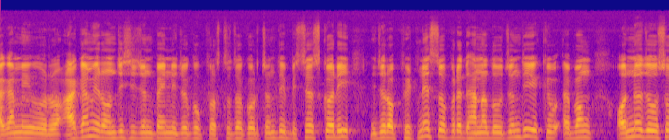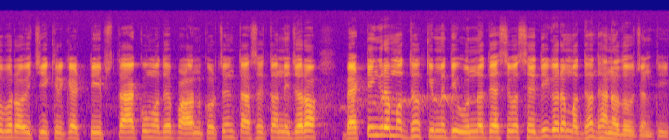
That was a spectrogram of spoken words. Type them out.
आगामी आगामी रन्जी सिजन पाजको प्रस्तुत गर्ुन्छ विशेषकरी निजर फिटनसम्म ध्यान देउन चाहिँ ए अन्य जोसु रहिलेट इप्स ता पान गर्सित निजर ब्याटिङ र केमि उन्नति आसगरमाउन्थि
